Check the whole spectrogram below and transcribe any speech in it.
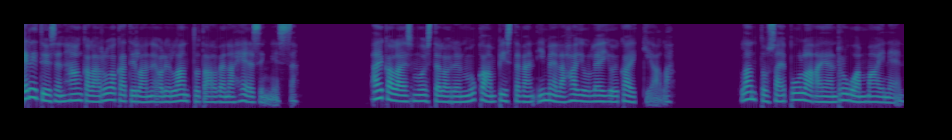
Erityisen hankala ruokatilanne oli lanttutalvena Helsingissä. Aikalaismuisteloiden mukaan pistävän imelä haju leijui kaikkialla. Lanttu sai pula-ajan ruoan maineen.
